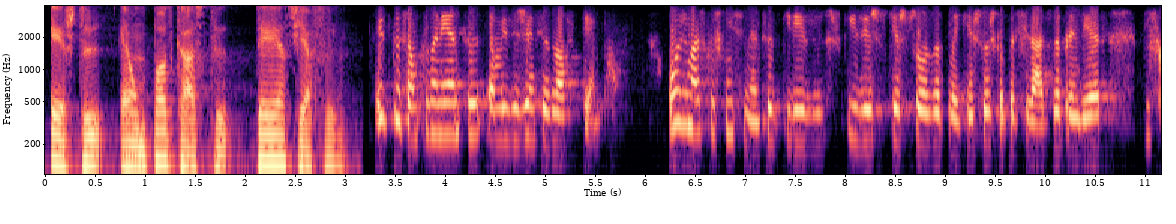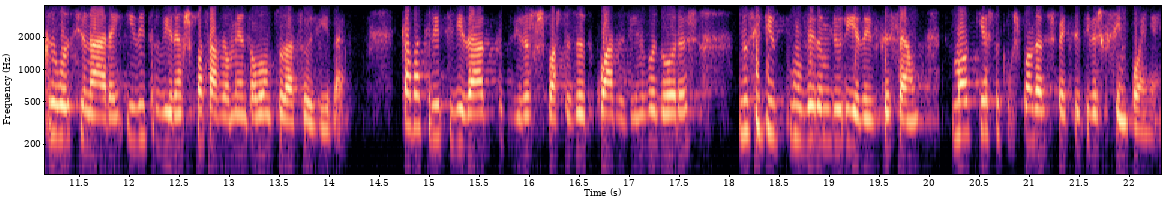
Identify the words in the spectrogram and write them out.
Este é um podcast TSF. A educação permanente é uma exigência do nosso tempo. Hoje, mais que os conhecimentos adquiridos, exige que as pessoas apliquem as suas capacidades de aprender, de se relacionarem e de intervirem responsavelmente ao longo de toda a sua vida. Cabe à criatividade produzir as respostas adequadas e inovadoras no sentido de promover a melhoria da educação, de modo que esta corresponda às expectativas que se impõem.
